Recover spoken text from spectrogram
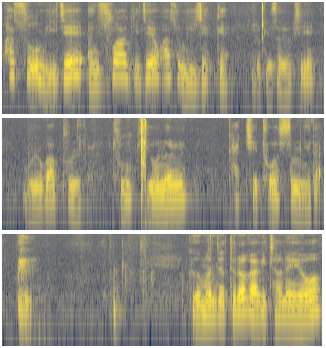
화수 미제 아니 수화기제 화수 미제께 이렇게 해서 역시 물과 불 두 기운을 같이 두었습니다. 그 먼저 들어가기 전에요.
